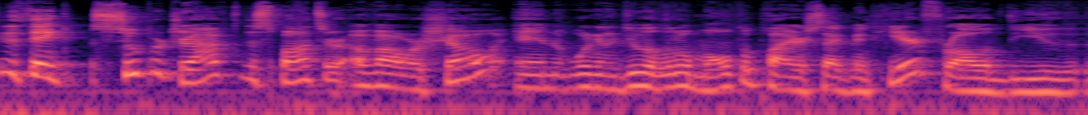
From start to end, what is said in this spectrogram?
going to thank SuperDraft, the sponsor of our show, and we're going to do a little multiplier segment here for all of you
